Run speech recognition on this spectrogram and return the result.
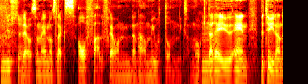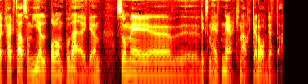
Det. Då, som är någon slags avfall från den här motorn. Liksom. Och Mm. där är ju en betydande karaktär som hjälper dem på vägen. Som är eh, liksom helt nerknarkad av detta.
